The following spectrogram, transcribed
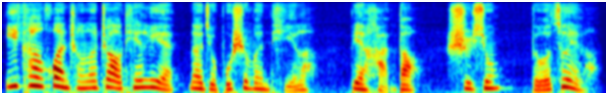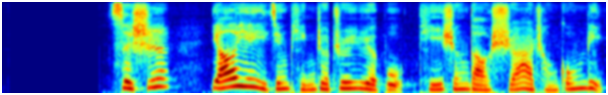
一看换成了赵天烈，那就不是问题了，便喊道：“师兄得罪了。”此时瑶也已经凭着追月步提升到十二成功力。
